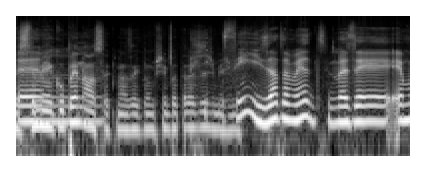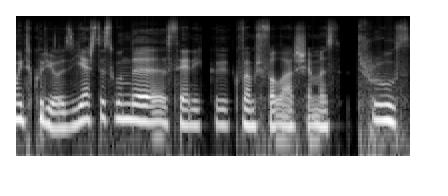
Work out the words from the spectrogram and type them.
Mas isso também a culpa é nossa, que nós é que vamos sempre atrás das mesmas. Sim, exatamente, mas é, é muito curioso. E esta segunda série que, que vamos falar chama-se Truth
